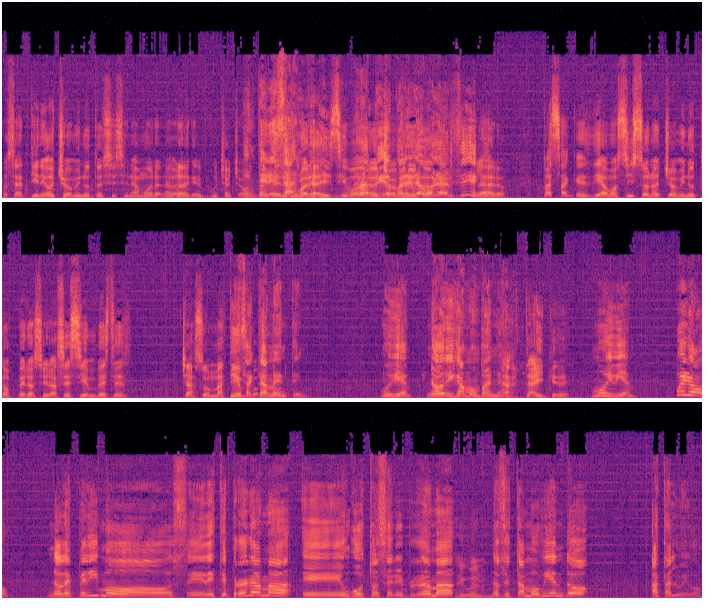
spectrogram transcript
O sea, tiene ocho minutos y se enamora. La verdad que el muchacho bastante enamoradísimo en Rápido ocho para minutos. enamorarse. Claro. Pasa que, digamos, sí son ocho minutos, pero si lo haces 100 veces, ya son más tiempo. Exactamente. Muy bien, no digamos más nada. Hasta ahí quedé. Muy bien. Bueno, nos despedimos eh, de este programa. Eh, un gusto hacer el programa. Igualmente. Nos estamos viendo. Hasta luego.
